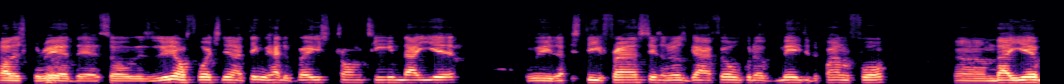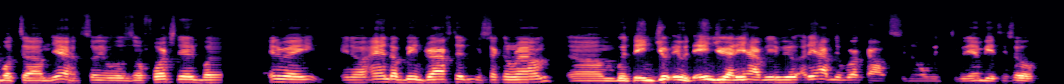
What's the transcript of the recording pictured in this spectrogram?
college career there. So it was really unfortunate. I think we had a very strong team that year with uh, Steve Francis and those guys. I felt we could have made it to the Final Four um, that year, but um, yeah, so it was unfortunate. But anyway, you know, I ended up being drafted in the second round um, with the injury. With the injury, I didn't have any. I didn't have any workouts, you know, with, with the NBA team. So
